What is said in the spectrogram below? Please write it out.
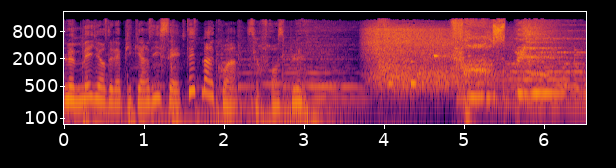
le meilleur de la Picardie, c'est Tête Main Coin sur France Bleu. France Bleu.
